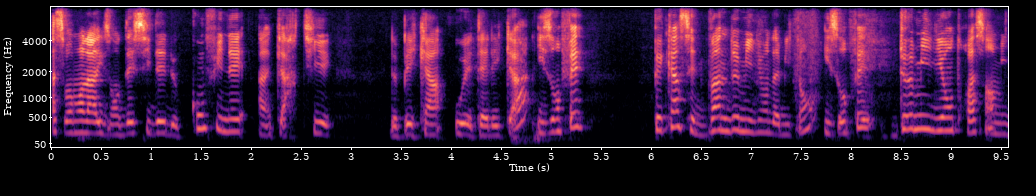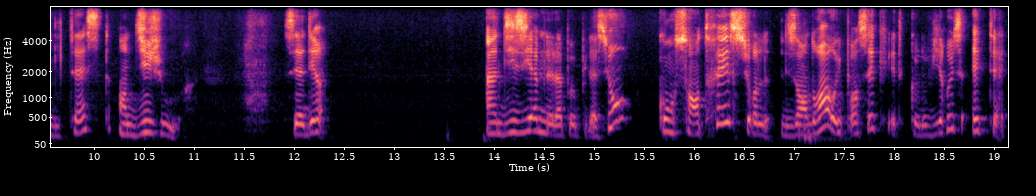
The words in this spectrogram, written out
À ce moment-là, ils ont décidé de confiner un quartier de Pékin où étaient les cas. Ils ont fait Pékin, c'est 22 millions d'habitants. Ils ont fait 2 300 000 tests en 10 jours. C'est-à-dire un dixième de la population concentrée sur les endroits où ils pensaient que, le virus était.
